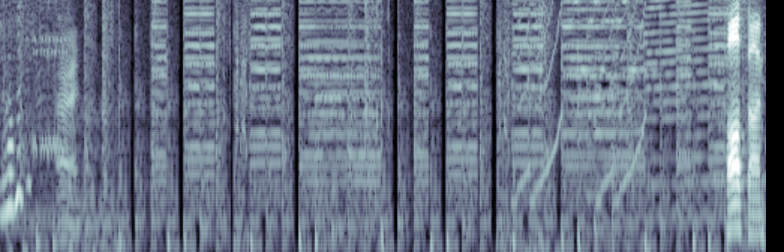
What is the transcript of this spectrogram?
Alright. Boss time.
